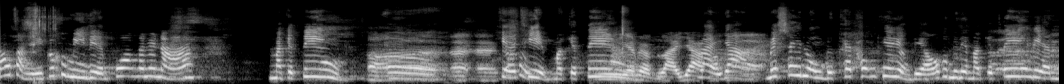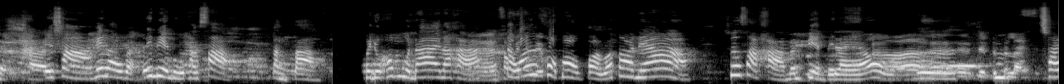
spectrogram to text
นอกจากนี้ก็คือมีเรียนพวกนั่นด้วยนะมาร์เก็ตติ้งเออเออเออครีเอทีฟมาร์เก็ตติ้งมีเรียนแบบหลายอย่างหลายอย่างมกไม่ใช่ลงลึกแค่ท่องเที่ยวอย่างเดียว ก็คือมีเรียนมาร์เก็ตติ้งเรียนแบบใช่เอชาให้เราแบบได้เรียนรู้ทักษะต่างๆ ไปดูข้อมูลได้นะคะเออเข้าไปแต่ว่าในเว็บขอบอกก่อนว่าตอนเนี้ย ชื่อสาขามันเปลี่ยนไปแล้วอ่าเอเอออเออเดี๋ยวเป็นไรใช่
